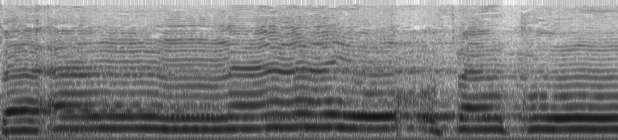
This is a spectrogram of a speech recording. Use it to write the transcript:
فأنا يؤفكون.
